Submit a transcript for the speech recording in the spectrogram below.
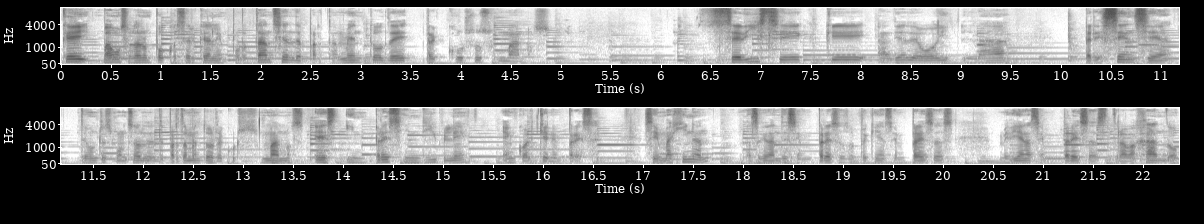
Ok, vamos a hablar un poco acerca de la importancia del Departamento de Recursos Humanos. Se dice que al día de hoy la presencia un responsable del Departamento de Recursos Humanos es imprescindible en cualquier empresa. ¿Se imaginan las grandes empresas o pequeñas empresas, medianas empresas trabajando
